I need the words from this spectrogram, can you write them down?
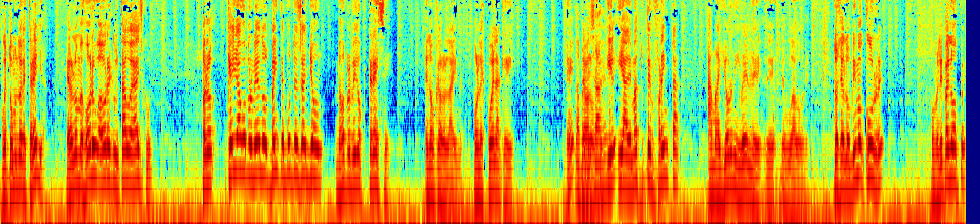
Porque todo el mundo era estrella. Eran los mejores jugadores reclutados de high school. Pero, ¿qué yo hago promediando 20 puntos en San John? Mejor promedio 13 en North Carolina. Por la escuela que es. ¿eh? Y, y además tú te enfrentas a mayor nivel de, de- de jugadores. Entonces, lo mismo ocurre con Felipe López,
